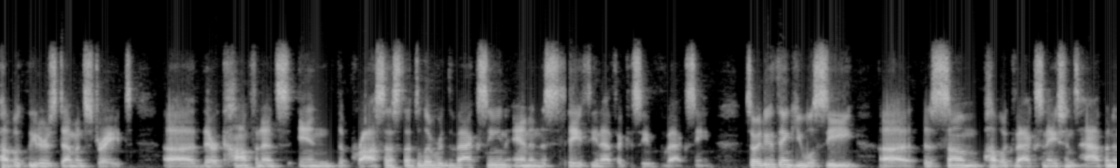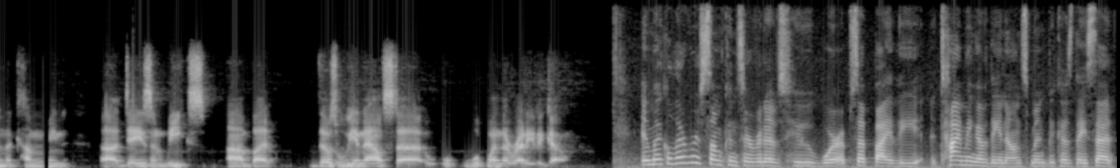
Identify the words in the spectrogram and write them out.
public leaders demonstrate uh, their confidence in the process that delivered the vaccine and in the safety and efficacy of the vaccine. So I do think you will see uh, some public vaccinations happen in the coming uh, days and weeks, uh, but those will be announced uh, w- when they're ready to go. And Michael, there were some conservatives who were upset by the timing of the announcement because they said,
